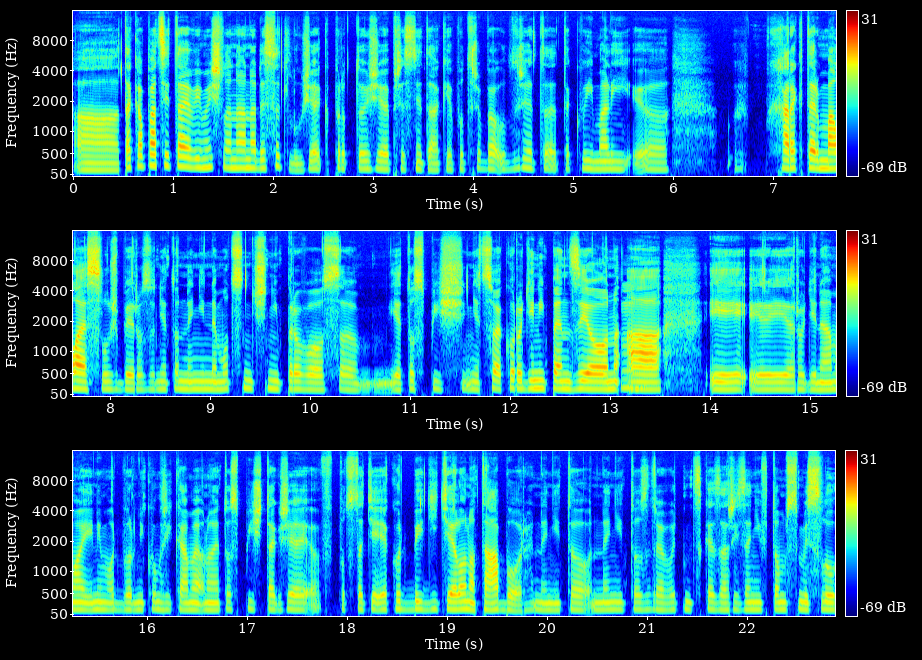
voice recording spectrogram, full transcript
A ta kapacita je vymyšlená na 10 lůžek, protože přesně tak je potřeba udržet takový malý charakter malé služby, rozhodně to není nemocniční provoz, je to spíš něco jako rodinný penzion hmm. a i, i rodinám a jiným odborníkům říkáme, ono je to spíš tak, že v podstatě jako by dítě jelo na tábor. Není to, není to zdravotnické zařízení v tom smyslu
